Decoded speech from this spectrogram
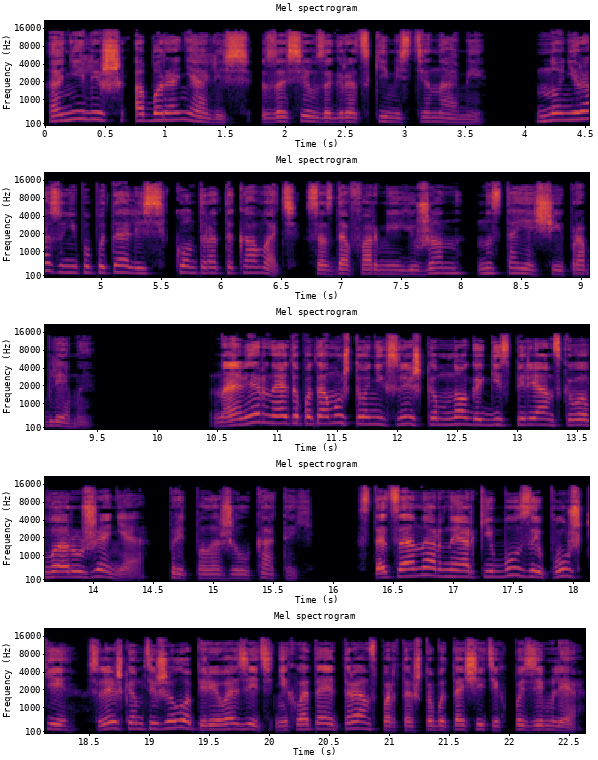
Они лишь оборонялись, засев за городскими стенами, но ни разу не попытались контратаковать, создав армии южан настоящие проблемы. Наверное, это потому, что у них слишком много гесперианского вооружения, предположил Катай. Стационарные аркебузы, пушки слишком тяжело перевозить, не хватает транспорта, чтобы тащить их по земле.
